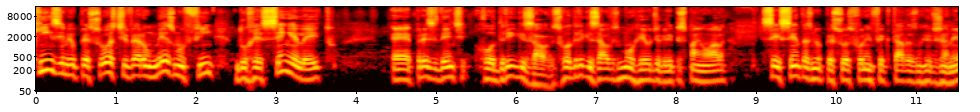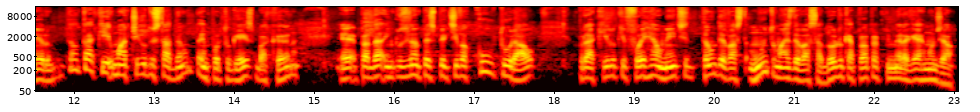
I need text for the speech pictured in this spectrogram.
15 mil pessoas tiveram o mesmo fim do recém-eleito é, presidente Rodrigues Alves. Rodrigues Alves morreu de gripe espanhola. 600 mil pessoas foram infectadas no Rio de Janeiro. Então está aqui um artigo do Estadão, está em português, bacana, é, para dar inclusive uma perspectiva cultural para aquilo que foi realmente tão muito mais devastador do que a própria Primeira Guerra Mundial.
